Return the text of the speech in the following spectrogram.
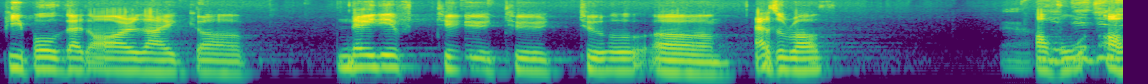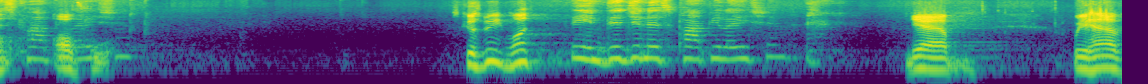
people that are like uh, native to to to um, Azeroth. Of, the indigenous of, of, population. excuse me, what? the indigenous population. Yeah, we have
